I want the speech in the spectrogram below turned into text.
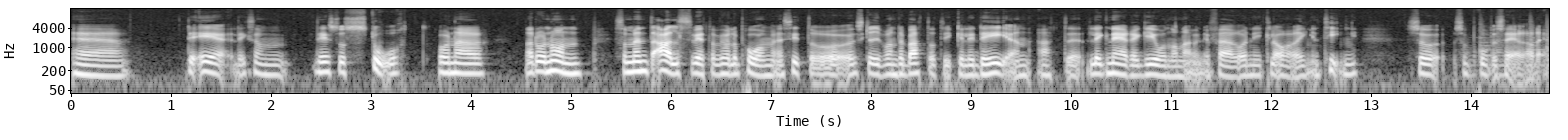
eh, det är liksom, det är så stort och när, när då någon som inte alls vet vad vi håller på med sitter och skriver en debattartikel i DN att eh, lägg ner regionerna ungefär och ni klarar ingenting, så, så provocerar det.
